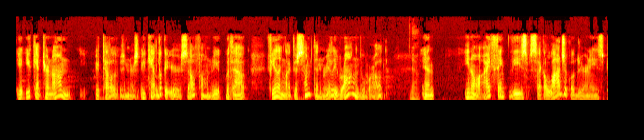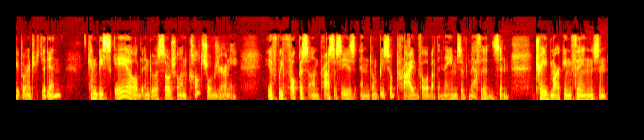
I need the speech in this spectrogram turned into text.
it, you can't turn on your television or you can't look at your cell phone without feeling like there's something really wrong in the world. Yeah. And you know, I think these psychological journeys people are interested in can be scaled into a social and cultural journey if we focus on processes and don't be so prideful about the names of methods and trademarking things and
